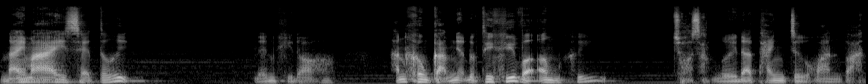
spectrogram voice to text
Nay mai sẽ tới. Đến khi đó Hắn không cảm nhận được thi khí và âm khí Cho rằng người đã thanh trừ hoàn toàn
